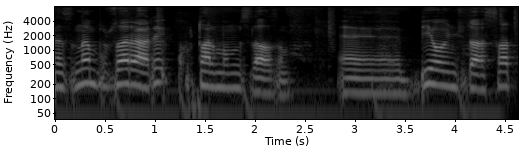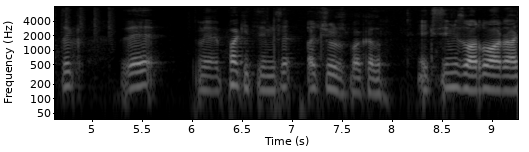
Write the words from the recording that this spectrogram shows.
azından bu zararı kurtarmamız lazım. Ee, bir oyuncu daha sattık ve e, paketimizi açıyoruz bakalım. Eksiğimiz vardı o ara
